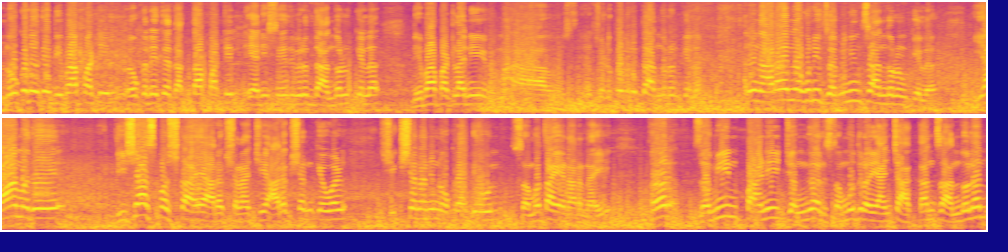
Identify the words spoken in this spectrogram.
लोकनेते दिबा पाटील लोकनेते दत्ता पाटील यांनी सेजविरुद्ध आंदोलन केलं. दिबा पाटलांनी अं, विरुद्ध आंदोलन केलं. आणि नारायण नागुनी जमिनींचं आंदोलन केलं. यामध्ये दिशा स्पष्ट आहे आरक्षणाची. आरक्षण केवळ शिक्षण आणि नोकऱ्या देऊन समता येणार नाही. तर जमीन पाणी जंगल समुद्र यांच्या हक्कांचं आंदोलन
